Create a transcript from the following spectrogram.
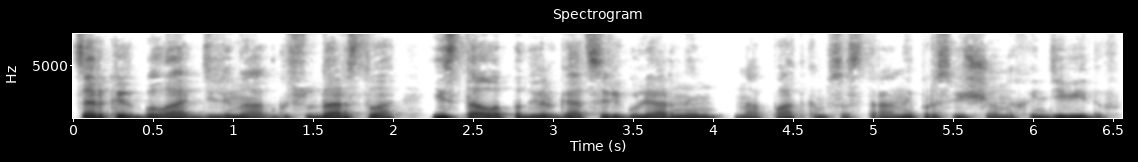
Церковь была отделена от государства и стала подвергаться регулярным нападкам со стороны просвещенных индивидов.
